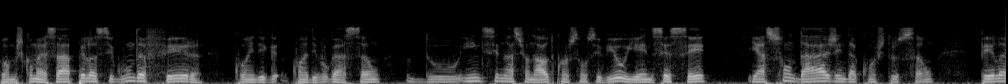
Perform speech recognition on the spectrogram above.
Vamos começar pela segunda-feira com a divulgação do Índice Nacional de Construção Civil, INCC, e a sondagem da construção pela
